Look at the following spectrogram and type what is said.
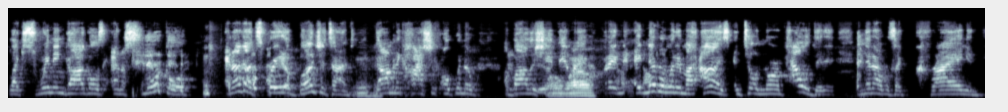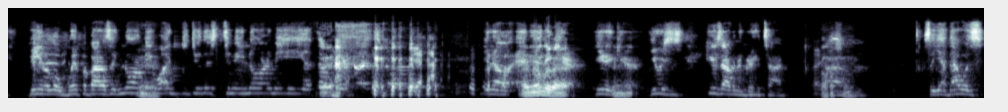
like swimming goggles and a snorkel, and I got sprayed a bunch of times. Mhm. Dominik Hasek opened a, a bottle of Oh, champagne, in wow. my, but it, it never went in my eyes until Norm Powell did it. And then I was like crying and being a little wimp about it. I was like, Normie, Yeah. why did you do this to me, Normie? I thought we Normie." Yeah. You know, I remember he didn't that. Care. He didn't Yeah. care. He was just, he was having a great time. Awesome. Um, so yeah, that was.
